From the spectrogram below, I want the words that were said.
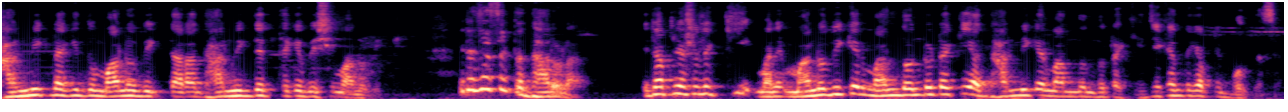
ধার্মিক না কিন্তু মানবিক, তারা ধার্মিকদের থেকে বেশি মানবিক। এটা জাস্ট একটা ধারণা। এটা আপনি আসলে কি মানে মানবিকের মানদণ্ডটা কি আর ধার্মিকের মানদণ্ডটা কি? যেখান থেকে আপনি বলতেছেন।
